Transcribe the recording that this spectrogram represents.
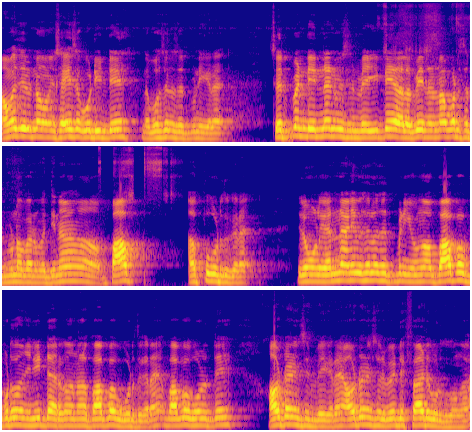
அமைச்சர் நான் கொஞ்சம் சைஸை கூட்டிகிட்டு இந்த பொசிஷனை செட் பண்ணிக்கிறேன். செட் பண்ணிட்டு என்ன அனிமேஷன் போய்கிட்டு அதில் போய் என்ன பண்ண செட் பண்ண பாருங்க பார்த்தீங்கன்னா பாப் அப்பு கொடுத்துக்கிறேன். இதில் உங்களுக்கு என்ன அனிமேஷன்லாம் செட் பண்ணிக்கோங்க பாப்பா போட்டு கொஞ்சம் நீட்டாக இருக்கும் அதனால் பாப்பா கொடுத்துக்கிறேன். பாப்பா கொடுத்து அவுட் அனிமேஷன் போய்க்கிறேன் அவுட் அனிமேஷன் போய்ட்டு ஃபேட் கொடுத்துக்கோங்க.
